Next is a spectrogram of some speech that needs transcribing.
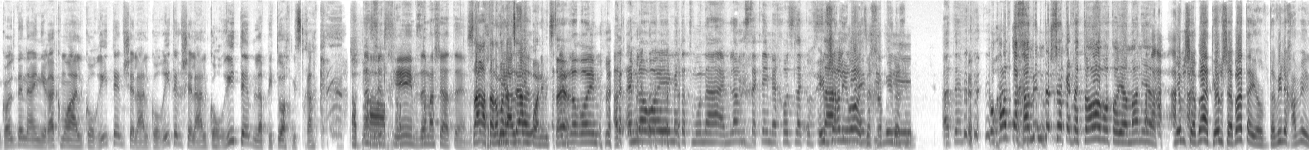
GoldenEye נראה כמו האלגוריתם של האלגוריתם של האלגוריתם לפיתוח משחק. אתם שטחיים, זה מה שאתם. שר, אתה לא מנצח אלפה- פה, אני מצטער. לא הם לא רואים את התמונה, הם לא מסתכלים מחוץ לקופסה. אי אפשר לראות, זה חמין, אחי. אתם, תאכל את החמין בשקט ותאהב אותו, יא מניאק. יום שבת, יום שבת היום, תביא לי חמין.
